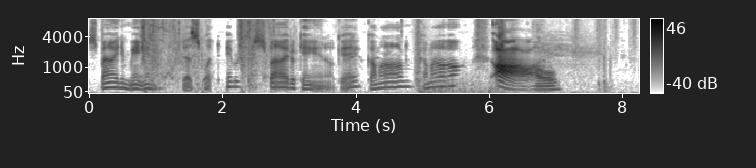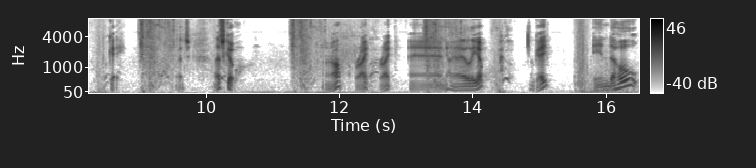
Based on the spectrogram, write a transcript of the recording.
Spider-Man does whatever spider can. Okay, come on, come on. Oh. Okay, let's let's go. Oh, right, right, and hurry up. Okay, in the hole.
